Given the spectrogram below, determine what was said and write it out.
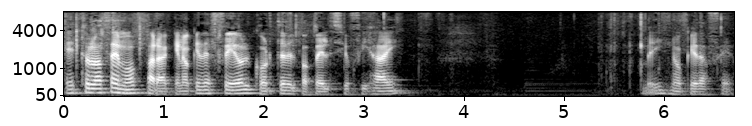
Esto, lo hacemos para que no quede feo el corte del papel, si os fijáis. ¿Veis? No queda feo.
